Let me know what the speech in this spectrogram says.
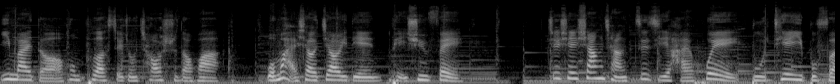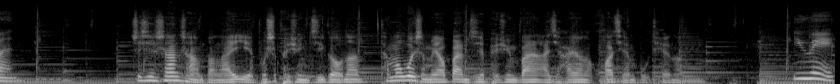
易卖德、Home Plus 这种超市的话，我们还是要交一点培训费。这些商场自己还会补贴一部分。这些商场本来也不是培训机构，那他们为什么要办这些培训班，而且还要花钱补贴呢？因为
